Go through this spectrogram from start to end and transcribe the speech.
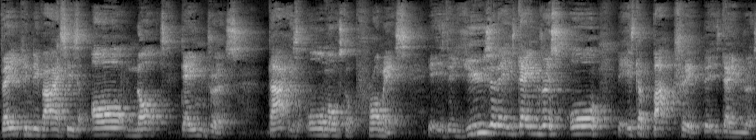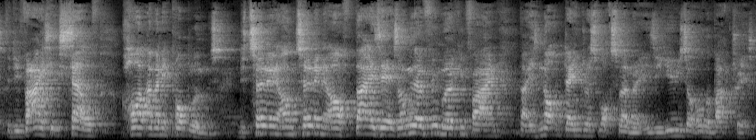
Vaping devices are not dangerous. That is almost a promise. It is the user that is dangerous or it is the battery that is dangerous. The device itself can't have any problems. You're turning it on, turning it off, that is it. As long as everything's working fine, that is not dangerous whatsoever. It is the user or the batteries.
